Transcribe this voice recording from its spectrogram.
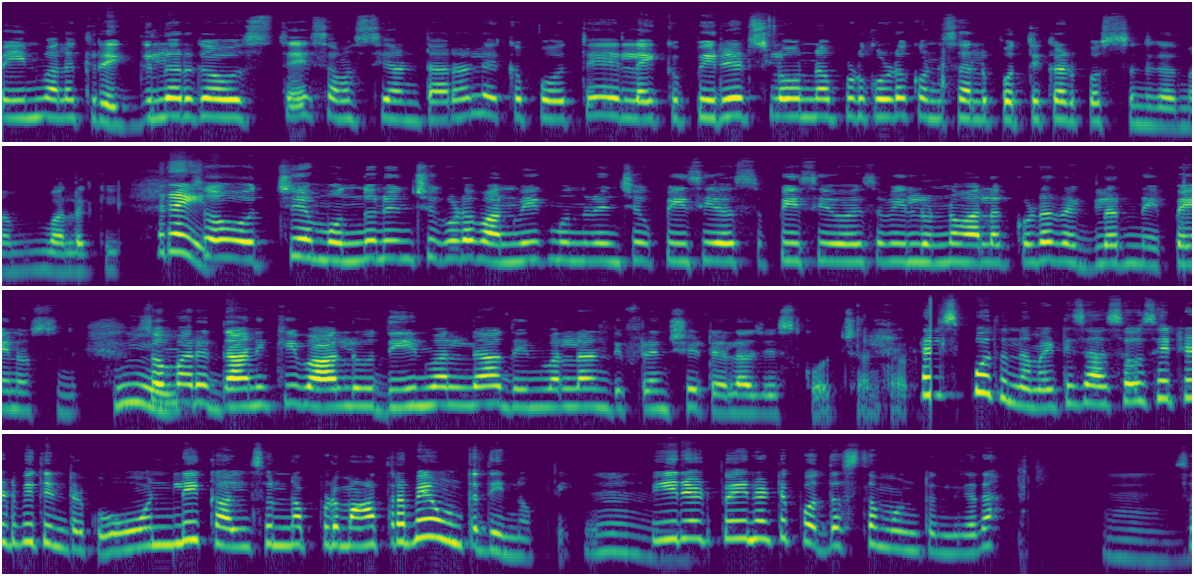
పెయిన్ వాళ్ళకి రెగ్యులర్గా వస్తే సమస్య అంటారా? లేకపోతే లైక్ పీరియడ్స్లో ఉన్నప్పుడు కూడా కొన్నిసార్లు పొత్తి కడుపు వస్తుంది కదా మ్యామ్ వాళ్ళకి. సో వచ్చే ముందు నుంచి కూడా వన్ వీక్ ముందు నుంచి పీసీఎస్ పీసీఓఎస్ వీళ్ళు ఉన్న వాళ్ళకి కూడా రెగ్యులర్ పెయిన్ వస్తుంది. Hmm. సో మరి దానికి వాళ్ళు దీని వల్ల దీని వల్ల డిఫరెన్షియేట్ ఎలా చేసుకోవచ్చు అంటారు? తెలిసిపోతుందమ్మా it is associated with inter only కలిసి ఉన్నప్పుడు మాత్రమే ఉంటుంది నొప్పి. Hmm. పీరియడ్ పెయిన్ అంటే పొద్దస్తం ఉంటుంది కదా. Hmm. సో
